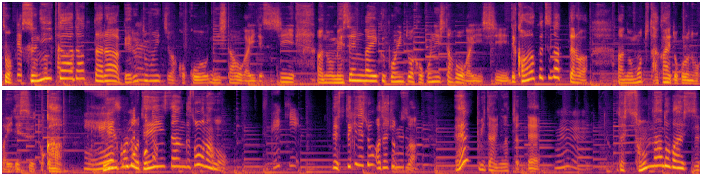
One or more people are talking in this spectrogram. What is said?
そうスニーカーだったらベルトの位置はここにした方がいいですし、あの目線が行くポイントはここにした方がいいしで革靴だったらあのもっと高いところの方がいいですとか、えうことを店員さんがそうなの。素敵。で素敵でしょ？私ちょっとさ、え？みたいになっちゃって。うん。私そんなアドバイス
